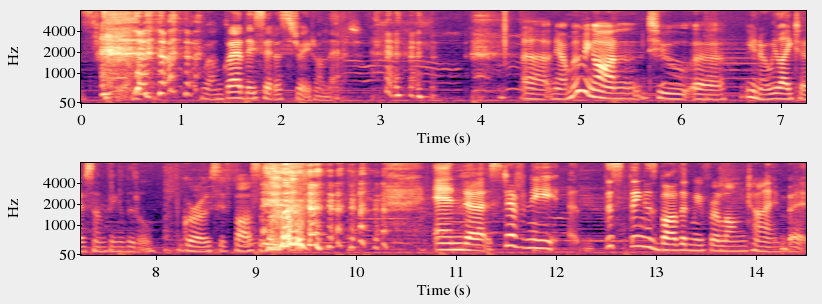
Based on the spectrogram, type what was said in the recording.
is trivial. well, I'm glad they set us straight on that. Uh, now, moving on to, uh, you know, we like to have something a little gross if possible. and uh, Stephanie, this thing has bothered me for a long time, but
